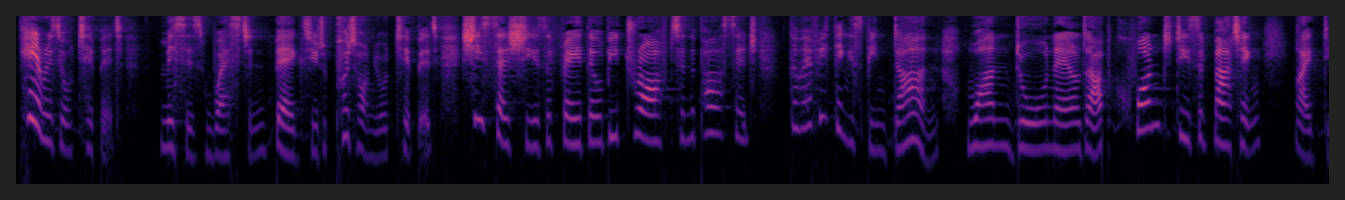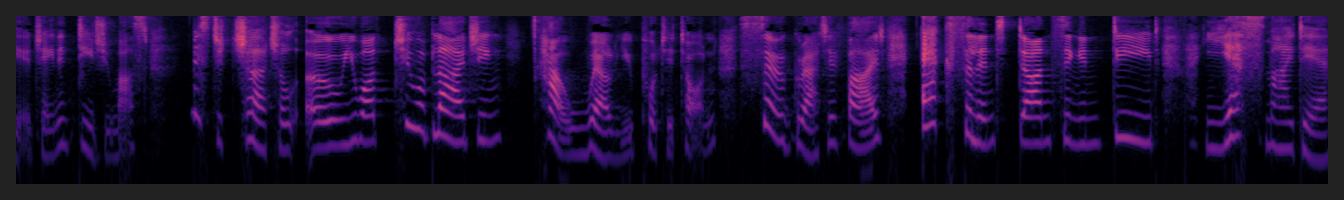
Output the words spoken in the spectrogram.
Here is your tippet. Mrs. Weston begs you to put on your tippet. She says she is afraid there will be draughts in the passage, though everything has been done, one door nailed up, quantities of matting. My dear Jane, indeed you must. Mr. Churchill, oh, you are too obliging. How well you put it on! So gratified! Excellent dancing indeed! Yes, my dear,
